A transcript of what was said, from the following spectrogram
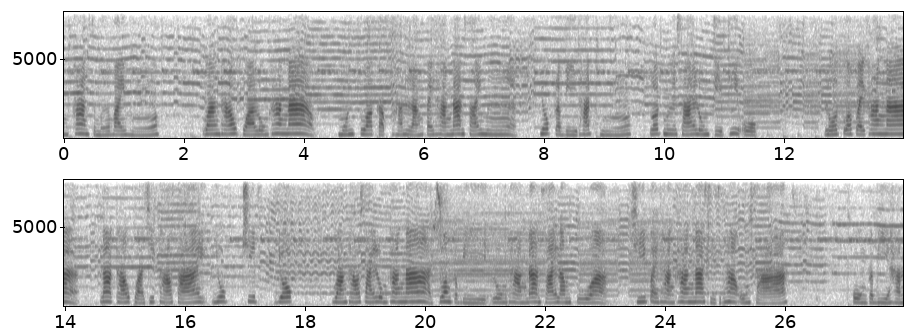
ำข้างเสมอใบหู วางเท้าขวาลงข้างหน้า หมุนตัวกลับหันหลังไปทางด้านซ้ายมือ ยกกระบี่ทัดหู ลดมือซ้ายลงจีบที่อกโลดตัวไปข้างหน้า ลากเท้าขวาชิดเท้าซ้าย ยุบชิด ยก วางเท้าซ้ายลงข้างหน้า จ้วงกระบี่ ลงทางด้านซ้ายลำตัว ชี้ไปทางข้างหน้า 45 องศา โอ่งกระบี่หัน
